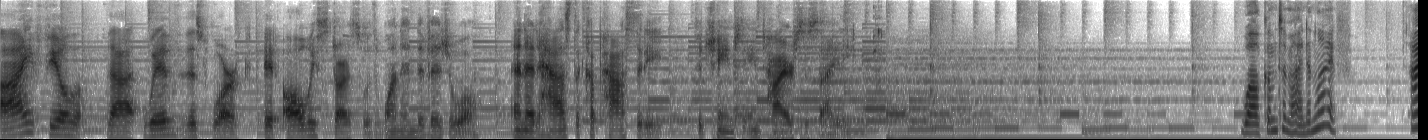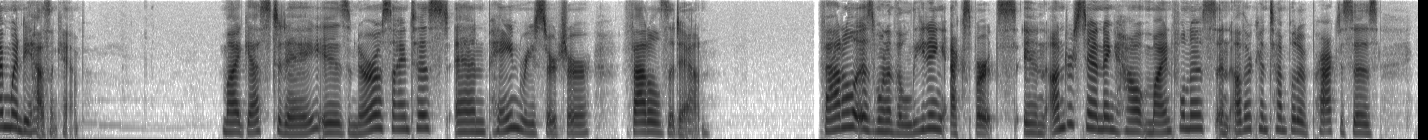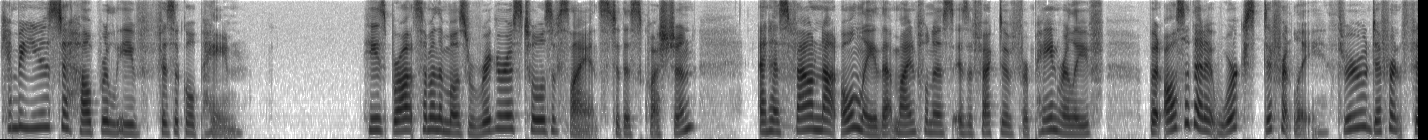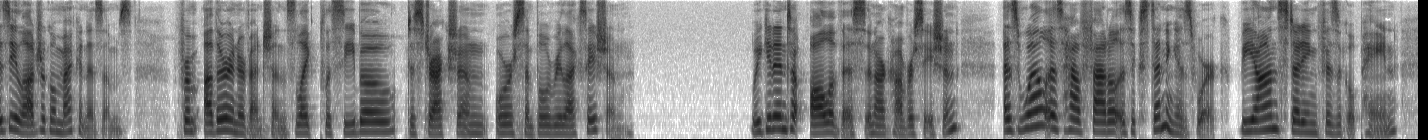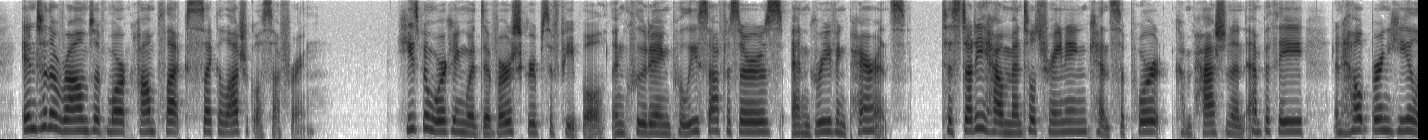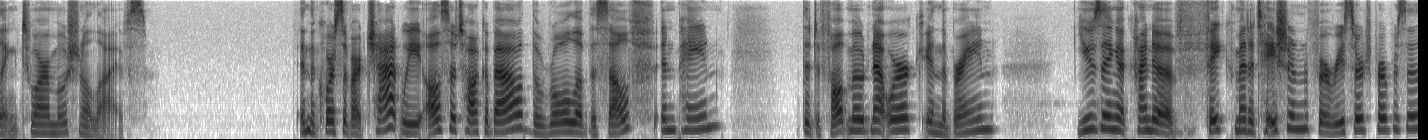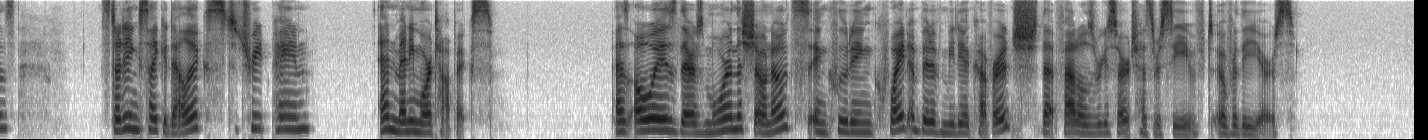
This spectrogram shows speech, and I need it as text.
I feel that with this work, it always starts with one individual and it has the capacity to change the entire society. Welcome to Mind and Life. I'm Wendy Hasenkamp. My guest today is neuroscientist and pain researcher Fadel Zeidan. Fadel is one of the leading experts in understanding how mindfulness and other contemplative practices can be used to help relieve physical pain. He's brought some of the most rigorous tools of science to this question and has found not only that mindfulness is effective for pain relief, but also that it works differently through different physiological mechanisms from other interventions like placebo, distraction, or simple relaxation. We get into all of this in our conversation, as well as how Fadel is extending his work beyond studying physical pain into the realms of more complex psychological suffering. He's been working with diverse groups of people, including police officers and grieving parents, to study how mental training can support compassion and empathy and help bring healing to our emotional lives. In the course of our chat, we also talk about the role of the self in pain, the default mode network in the brain, using a kind of fake meditation for research purposes, studying psychedelics to treat pain, and many more topics. As always, there's more in the show notes, including quite a bit of media coverage that Fadel's research has received over the years.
